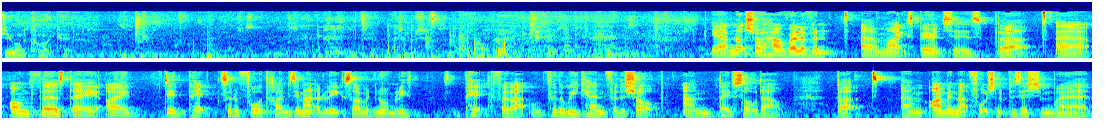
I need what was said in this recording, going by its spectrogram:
you want to comment, Kate? Yeah, I'm not sure how relevant uh, my experience is, but uh, on Thursday I did pick sort of four times the amount of leeks I would normally pick for that for the weekend for the shop, and they've sold out. But um, I'm in that fortunate position where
